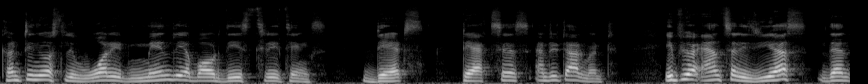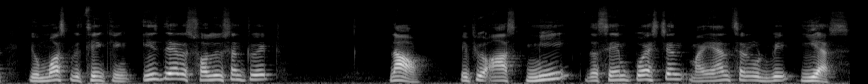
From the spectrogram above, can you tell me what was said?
continuously worried mainly about these three things debts, taxes, and retirement? If your answer is yes, then you must be thinking, is there a solution to it? Now, if you ask me the same question, my answer would be yes.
